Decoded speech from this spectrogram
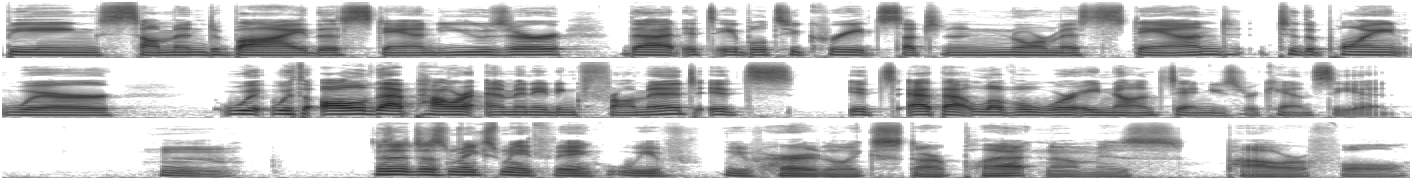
being summoned by the stand user that it's able to create such an enormous stand to the point where with, with all of that power emanating from it, it's it's at that level where a non-stand user can see it. Hmm. Because it just makes me think we've we've heard like Star Platinum is powerful.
